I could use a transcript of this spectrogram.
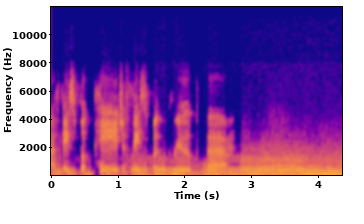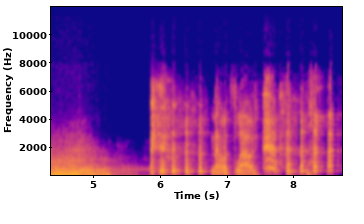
a Facebook page, a Facebook group. Um, that was loud.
